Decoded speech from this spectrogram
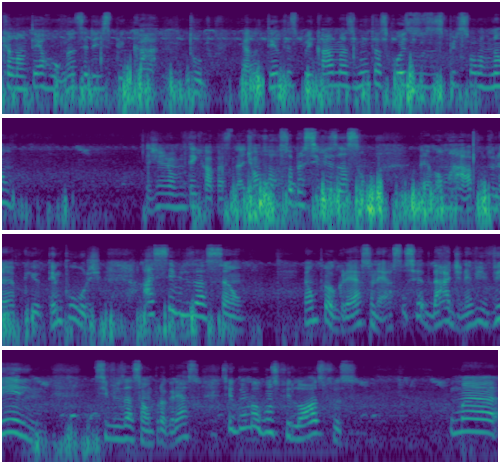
que ela não tem arrogância de explicar tudo. Ela tenta explicar, mas muitas coisas os Espíritos falam, não. A gente não tem capacidade. Vamos falar sobre a civilização né? Vamos rápido, né? Porque o tempo urge. A civilização é um progresso, né? A sociedade, né? Viver em civilização é um progresso. Segundo alguns filósofos, uma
